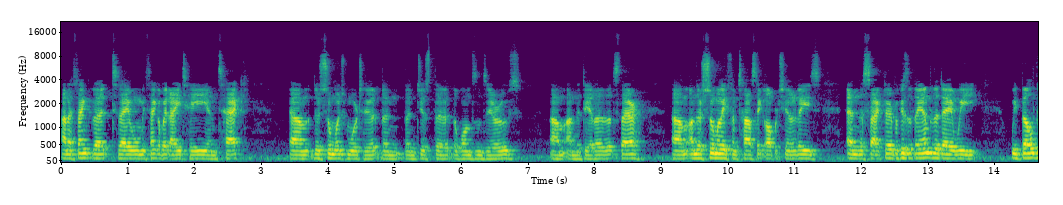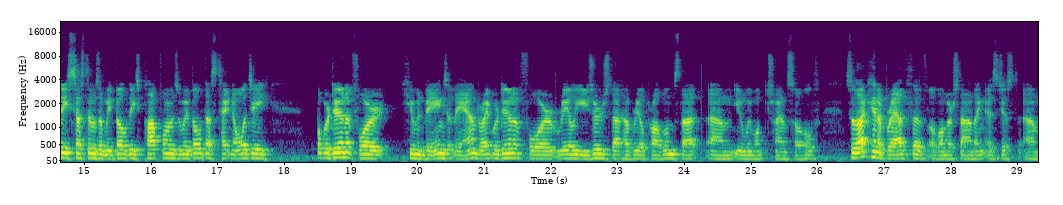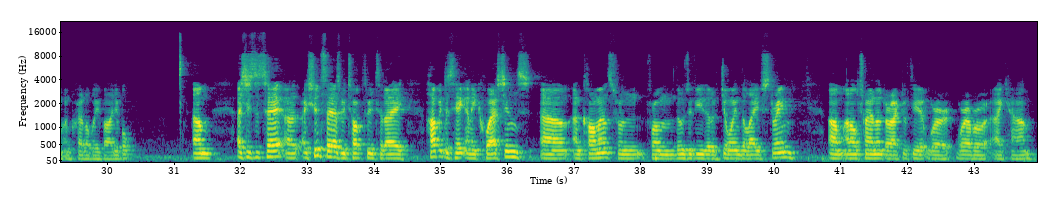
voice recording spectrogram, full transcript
and I think that today when we think about IT and tech um, there's so much more to it than, than just the, the ones and zeros um, and the data that's there. Um, and there's so many fantastic opportunities in the sector because at the end of the day, we we build these systems and we build these platforms and we build this technology, but we're doing it for human beings at the end, right? We're doing it for real users that have real problems that um, you know we want to try and solve. So that kind of breadth of, of understanding is just um, incredibly valuable. Um, I should say, uh, I should say as we talk through today, Happy to take any questions uh, and comments from, from those of you that have joined the live stream, um, and I'll try and interact with you where, wherever I can.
